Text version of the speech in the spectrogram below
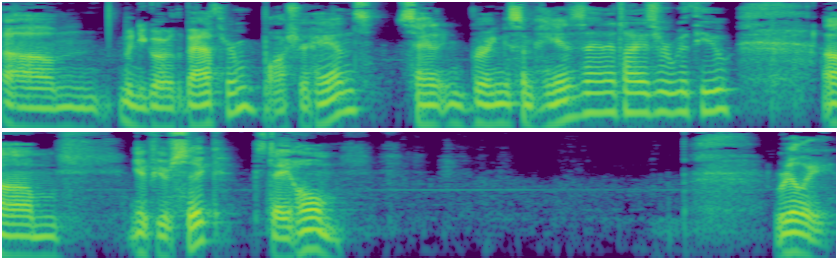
Um, when you go to the bathroom, wash your hands. San- bring some hand sanitizer with you. Um, if you're sick, stay home. Really,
